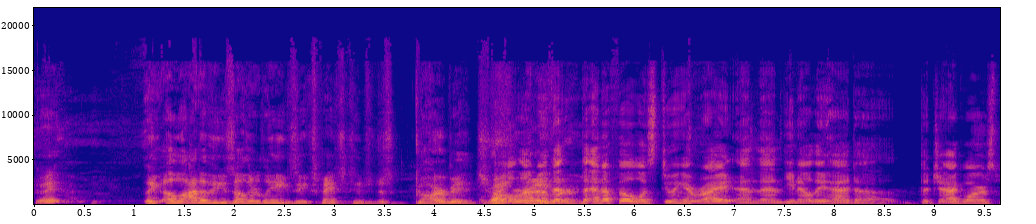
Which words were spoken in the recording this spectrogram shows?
right. Like a lot of these other leagues, the expansion teams are just garbage. Right. Well, I mean, the, the NFL was doing it right, and then you know they had uh, the Jaguars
